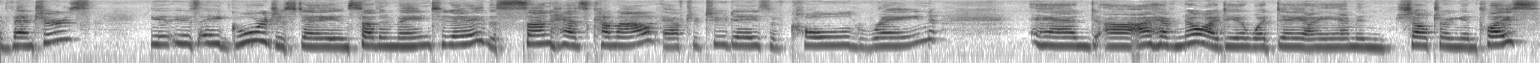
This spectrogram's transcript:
adventures. It is a gorgeous day in southern Maine today. The sun has come out after two days of cold rain. And uh, I have no idea what day I am in sheltering in place.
